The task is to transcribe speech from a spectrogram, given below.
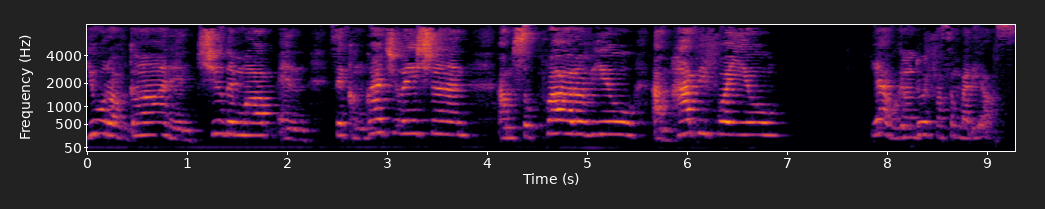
you would have gone and cheered them up and say, congratulations, I'm so proud of you, I'm happy for you. Yeah, we're going to do it for somebody else.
